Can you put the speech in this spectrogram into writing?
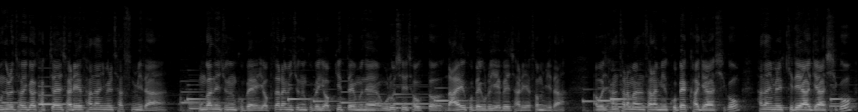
오늘 저희가 각자의 자리에서 하나님을 찾습니다. 공간을 주는 고백, 옆 사람이 주는 고백이 없기 때문에 오롯이 더욱더 나의 고백으로 예배 자리에 섭니다. 아버지 한 사람 한 사람이 고백하게 하시고 하나님을 기대하게 하시고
